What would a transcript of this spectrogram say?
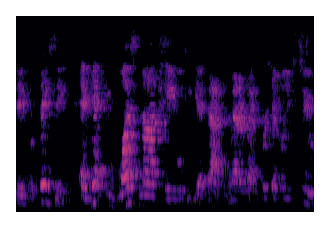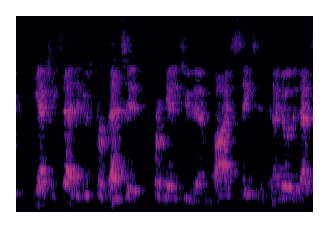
they were facing, and yet he was not able to get back. As a matter of fact, in 1 Thessalonians 2, he actually says that he was prevented from getting to them by Satan. And I know that that's,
